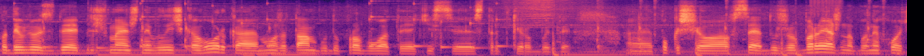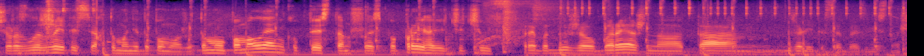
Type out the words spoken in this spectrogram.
Подивлюсь, де більш-менш невеличка горка, може там буду пробувати якісь е, стрибки робити. Е, Поки що все дуже обережно, бо не хочу розложитися, хто мені допоможе. Тому помаленьку, десь там щось попригаю чуть-чуть. Треба дуже обережно та жаліти себе, звісно ж.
